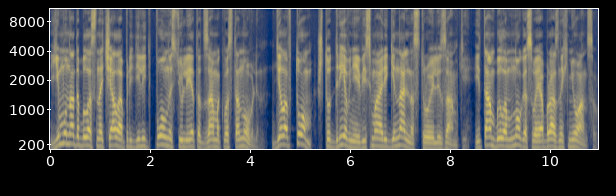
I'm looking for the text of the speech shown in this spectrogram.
Ему надо было сначала определить, полностью ли этот замок восстановлен. Дело в том, что древние весьма оригинально строили замки, и там было много своеобразных нюансов.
